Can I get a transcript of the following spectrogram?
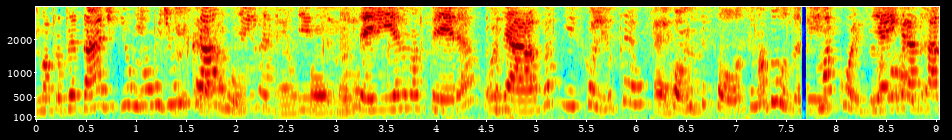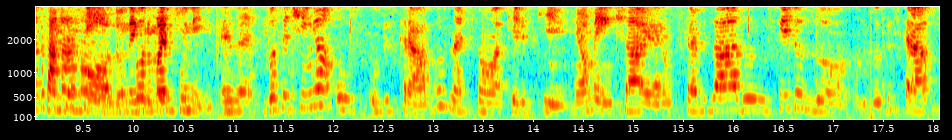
de uma propriedade e o nome de um escravo. escravo. Sim, É um e como- você ia numa feira, olhava e escolhia o seu. É. Como se fosse uma blusa. E, Uma coisa. E é engraçado Tá porque na assim, moda, o negro você mais bonito. É, Você tinha os, os escravos, né? Que são aqueles que realmente ah, eram escravizados, os filhos do- dos escravos.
